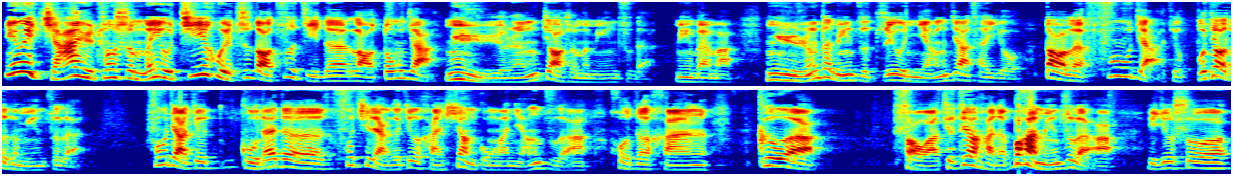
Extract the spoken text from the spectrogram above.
因为贾雨村是没有机会知道自己的老东家女人叫什么名字的，明白吗？女人的名字只有娘家才有，到了夫家就不叫这个名字了。夫家就古代的夫妻两个就喊相公啊、娘子啊，或者喊哥啊、嫂啊，就这样喊的，不喊名字了啊。也就是说，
